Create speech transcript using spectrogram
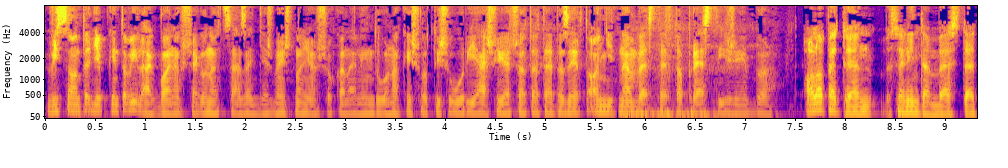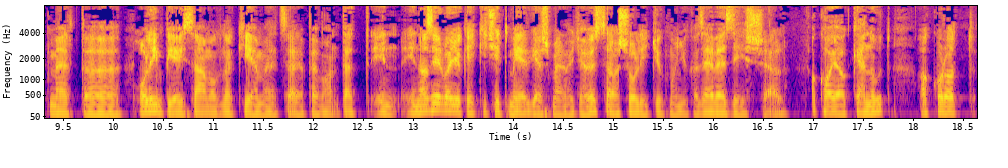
Viszont egyébként a világbajnokságon 501-esben is nagyon sokan elindulnak, és ott is óriási a csata, tehát azért annyit nem vesztett a presztízséből. Alapvetően szerintem vesztett, mert uh, olimpiai számoknak kiemelt szerepe van. Tehát én, én azért vagyok egy kicsit mérges, mert hogyha összehasonlítjuk mondjuk az evezéssel a kajakkenut, akkor ott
